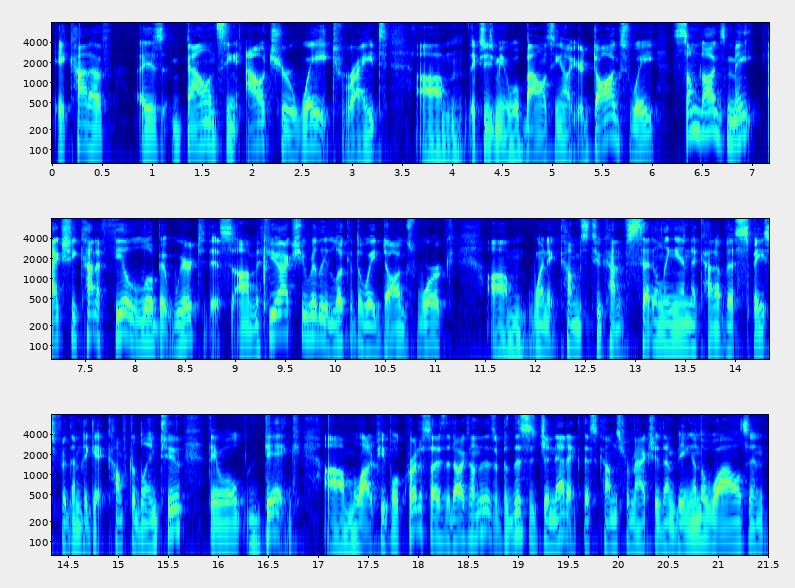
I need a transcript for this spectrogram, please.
it kind of is balancing out your weight, right? Um, excuse me, well, balancing out your dog's weight. Some dogs may actually kind of feel a little bit weird to this. Um, if you actually really look at the way dogs work um, when it comes to kind of settling into kind of a space for them to get comfortable into, they will dig. Um, a lot of people criticize the dogs on this, but this is genetic. This comes from actually them being in the wilds and,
